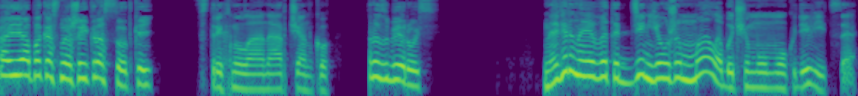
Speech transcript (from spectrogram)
а я пока с нашей красоткой», — встряхнула она Арчанку. «Разберусь». Наверное, в этот день я уже мало бы чему мог удивиться,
